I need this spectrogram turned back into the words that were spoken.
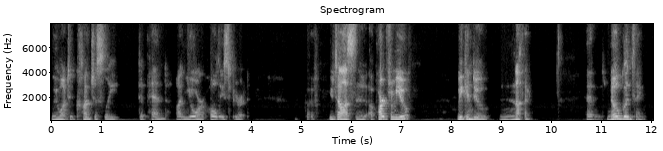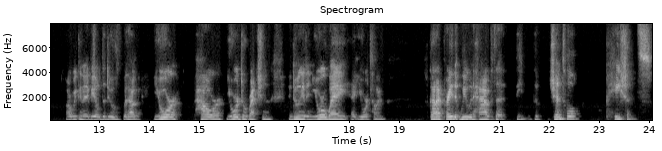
we want to consciously depend on your Holy Spirit. You tell us apart from you, we can do nothing. And no good thing are we going to be able to do without your power, your direction, and doing it in your way at your time. God, I pray that we would have the, the, the gentle patience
